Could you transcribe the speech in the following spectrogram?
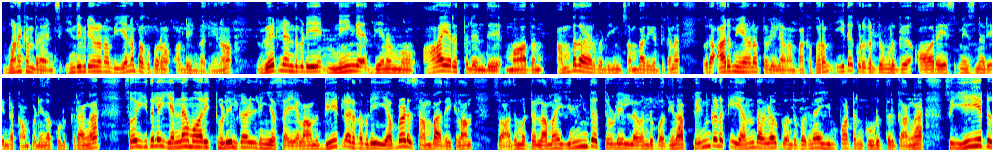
வணக்கம் ஃப்ரெண்ட்ஸ் இந்த வீடியோவில் நம்ம என்ன பார்க்க போகிறோம் அப்படின்னு பார்த்தீங்கன்னா வீட்டில் இருந்தபடியே நீங்கள் தினமும் ஆயிரத்துலேருந்து மாதம் ஐம்பதாயிரம் வரைக்கும் சம்பாதிக்கிறதுக்கான ஒரு அருமையான தொழிலை தான் பார்க்க போகிறோம் இதை கொடுக்குறது உங்களுக்கு ஆர்எஸ் மிஷினரி என்ற கம்பெனி தான் கொடுக்குறாங்க. ஸோ இதில் என்ன மாதிரி தொழில்கள் நீங்கள் செய்யலாம்? வீட்டில் இருந்தபடி எவ்வளவு சம்பாதிக்கலாம்? ஸோ அது மட்டும் இல்லாமல் இந்த தொழிலில் வந்து பார்த்திங்கன்னா பெண்களுக்கு எந்த அளவுக்கு வந்து பார்த்திங்கன்னா இம்பார்ட்டன்ட் கொடுத்துருக்காங்க? ஸோ ஏ டு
